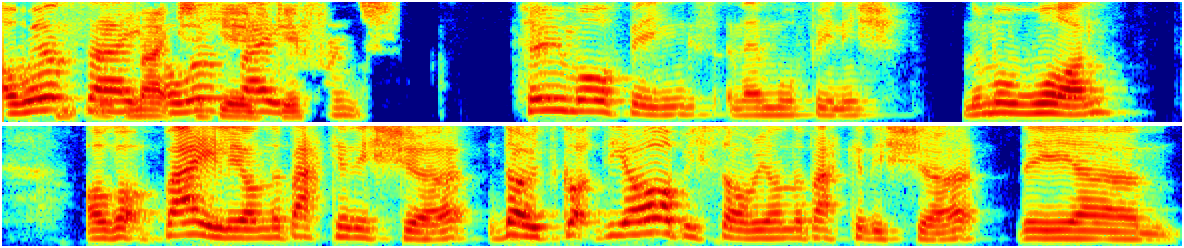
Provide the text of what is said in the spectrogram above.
I will say, it makes I will a huge say difference. Two more things, and then we'll finish. Number one, I've got Bailey on the back of this shirt. No, it's got Diaby, sorry, on the back of this shirt. The um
